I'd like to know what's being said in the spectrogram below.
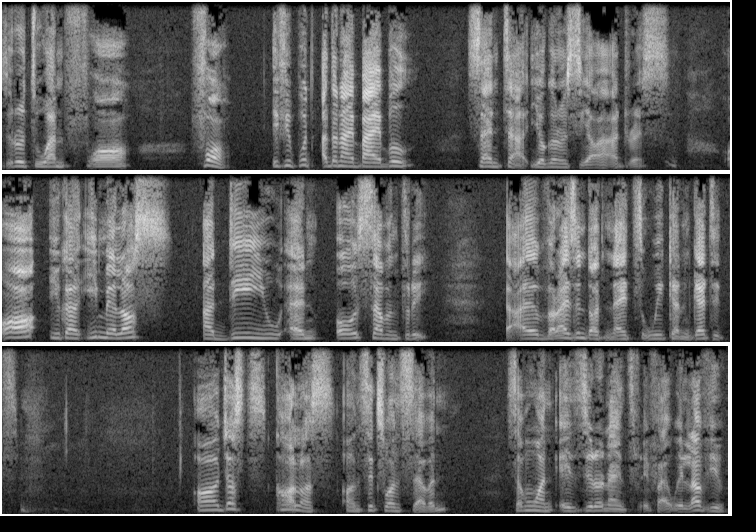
02144. If you put Adonai Bible Center, you're going to see our address. Or you can email us at DUNO73 uh, Verizon.net. We can get it. Or just call us on 617 718 0935. We love you.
